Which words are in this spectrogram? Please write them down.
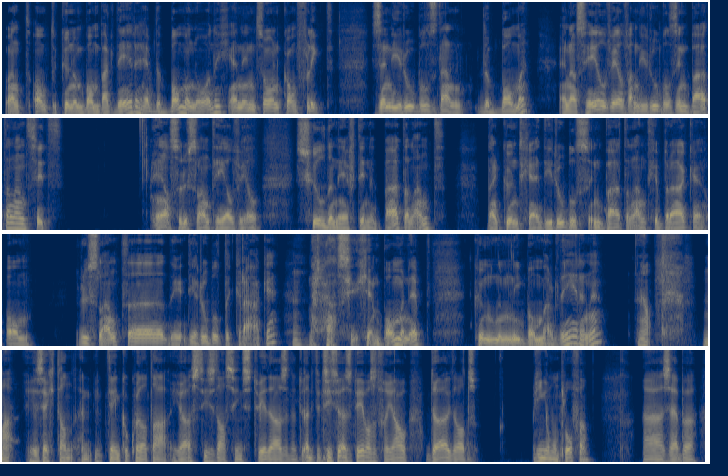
Want om te kunnen bombarderen heb je bommen nodig. En in zo'n conflict zijn die roebels dan de bommen. En als heel veel van die roebels in het buitenland zit, als Rusland heel veel schulden heeft in het buitenland, dan kunt jij die roebels in het buitenland gebruiken om Rusland uh, die, die roebel te kraken. Hm. Maar als je geen bommen hebt, kun je hem niet bombarderen. Hè? Ja, maar je zegt dan, en ik denk ook wel dat dat juist is, dat sinds 2002, sinds 2002 was het voor jou duidelijk dat het ging om ontploffen. Uh, ze hebben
